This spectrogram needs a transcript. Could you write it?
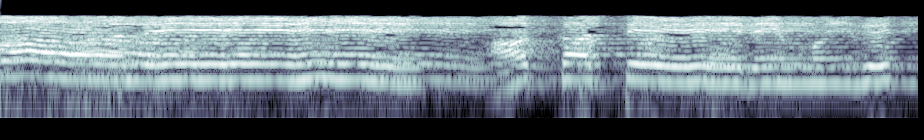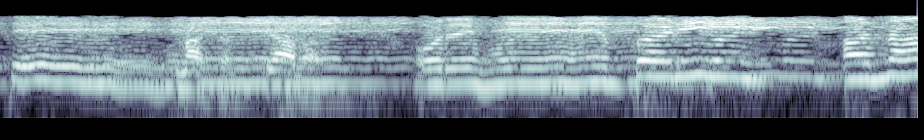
والے۔ آقا تیرے منگتے ہیں اور ہیں بڑی انا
